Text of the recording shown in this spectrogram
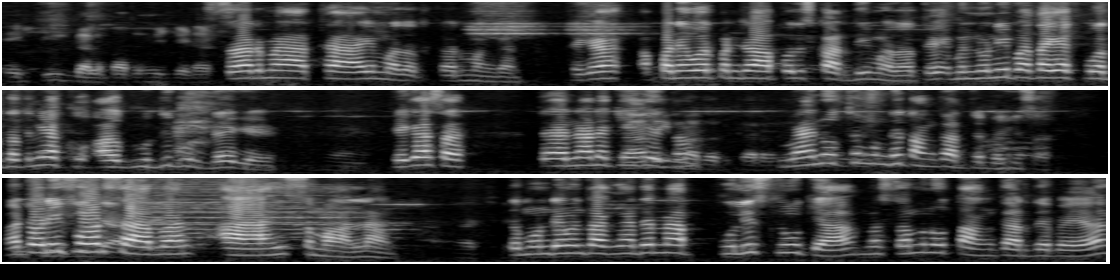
ਇਹ ਕੀ ਗੱਲਬਾਤ ਹੋਈ ਜਿਹੜਾ ਸਰ ਮੈਂ ਇੱਥੇ ਆਈ ਮਦਦ ਕਰ ਮੰਗਣ ਠੀਕ ਹੈ? ਆਪਣੇ ਵੱਲ ਪੰਜਾਬ ਪੁਲਿਸ ਕਰਦੀ ਮਦਦ ਤੇ ਮੈਨੂੰ ਨਹੀਂ ਪਤਾ ਇਹ ਮਦਦ ਨਹੀਂ ਆ ਖੁਦ ਹੀ ਭੁੱਲਦੇ ਗਏ। ਠੀਕ ਹੈ ਸਰ ਤੇ ਇਹਨਾਂ ਨੇ ਕੀ ਕੀਤਾ? ਮੈਨੂੰ ਉੱਥੇ ਮੁੰਡੇ ਤੰਗ ਕਰਦੇ ਪਏ ਸੀ ਸਰ। ਮੈਂ 24/7 ਆਇਆ ਸੀ ਸਮਾਨ ਲੈਣ। ਤੇ ਮੁੰਡੇ ਮੈਨੂੰ ਤੰਗ ਕਰਦੇ ਮੈਂ ਪੁਲਿਸ ਨੂੰ ਕਿਹਾ ਮੈਂ ਸਭ ਨੂੰ ਤੰਗ ਕਰਦੇ ਪਏ ਆ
